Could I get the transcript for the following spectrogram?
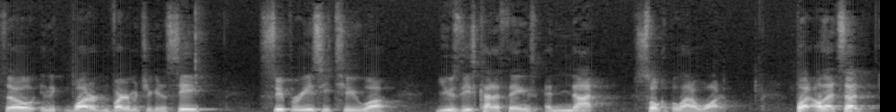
So in the water environment you're going to see, super easy to uh, use these kind of things and not soak up a lot of water. But all that said,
